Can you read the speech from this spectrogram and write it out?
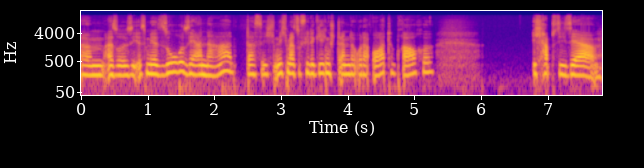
Ähm, also sie ist mir so sehr nah, dass ich nicht mehr so viele Gegenstände oder Orte brauche ich habe sie sehr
